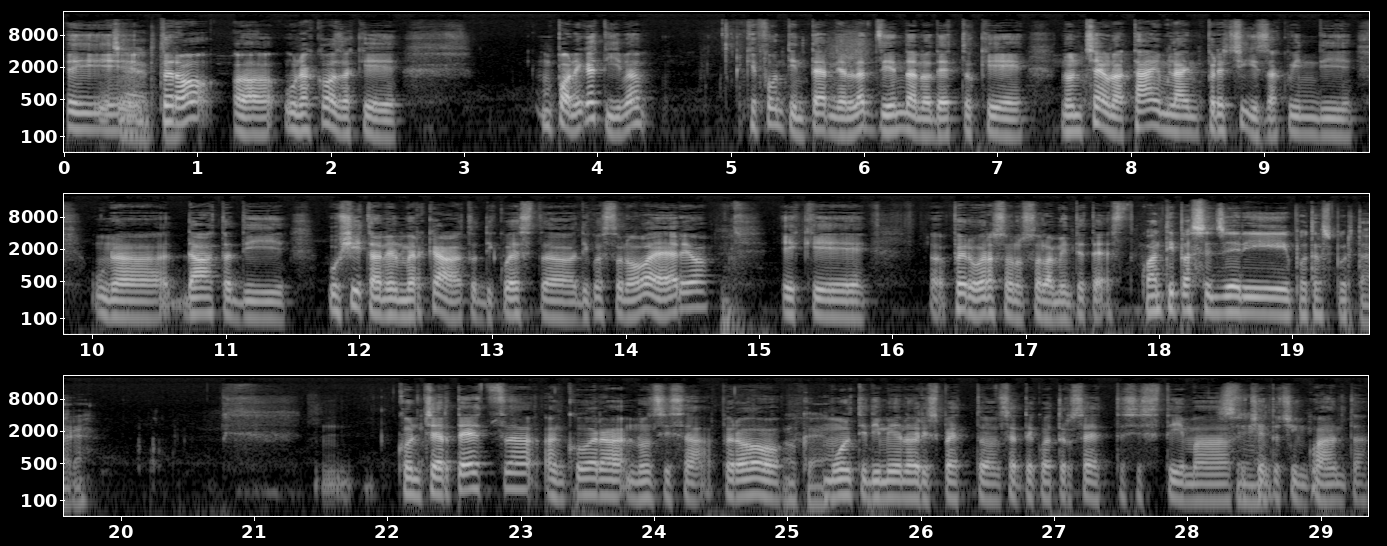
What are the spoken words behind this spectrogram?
E, Certo. Però eh, una cosa che un po' negativa che fonti interne all'azienda hanno detto che non c'è una timeline precisa, quindi una data di uscita nel mercato di, questa- di questo nuovo aereo e che eh, per ora sono solamente test. Quanti passeggeri può trasportare? Con certezza ancora non si sa, però Ok. molti di meno rispetto al 747 si stima Sì. su 150.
